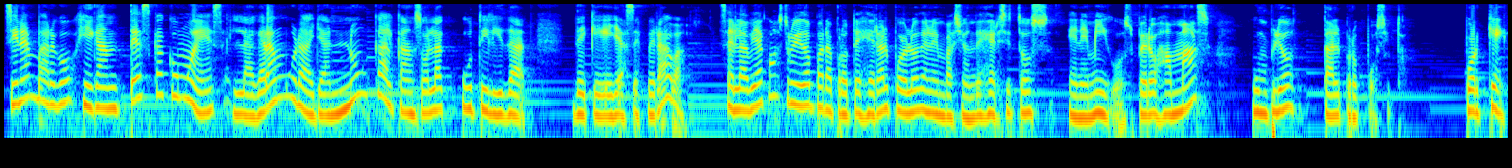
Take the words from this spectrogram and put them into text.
Sin embargo, gigantesca como es, la Gran Muralla nunca alcanzó la utilidad de que ella se esperaba. Se la había construido para proteger al pueblo de la invasión de ejércitos enemigos, pero jamás cumplió tal propósito. ¿Por qué?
